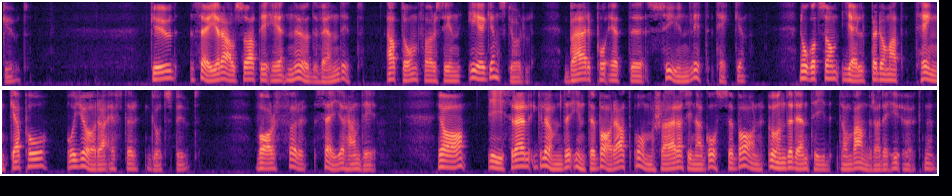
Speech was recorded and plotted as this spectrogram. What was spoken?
Gud. Gud säger alltså att det är nödvändigt att de för sin egen skull bär på ett eh, synligt tecken. Något som hjälper dem att tänka på och göra efter Guds bud. Varför säger han det? Ja, Israel glömde inte bara att omskära sina gossebarn under den tid de vandrade i öknen.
